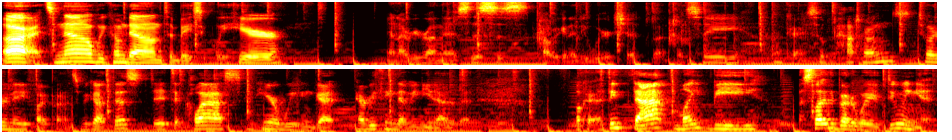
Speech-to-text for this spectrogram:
All right, so now if we come down to basically here, and I rerun this. This is probably gonna do weird shit, but let's see. Okay, so patterns, 285 patterns. We got this. It's a class, and here we can get everything that we need out of it. Okay, I think that might be a slightly better way of doing it,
